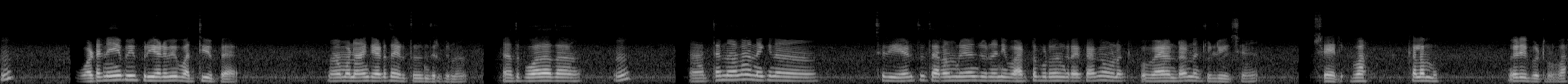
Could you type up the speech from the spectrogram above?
ம்? உடனே போய் பிரியாட போய் வத்தி வைப்பேன் மாமா நான் கேட்டதை எடுத்து வந்துருக்கணும் அது போதாதா? ம்? அதனால அன்னைக்கு நான் சரி எடுத்து தர முடியாதுன்னு சொன்ன நீ வருத்தப்படுவேங்கிறதுக்காக உனக்கு இப்போ வேண்டாம்னு நான் சொல்லி வச்சேன். சரி வா கிளம்பு. வெளியே போய்ட்டுரு வா.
